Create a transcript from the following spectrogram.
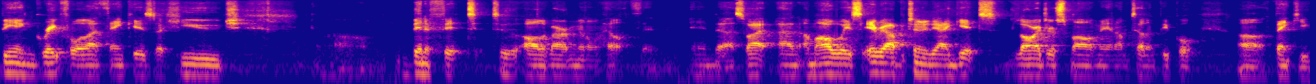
being grateful I think is a huge um, benefit to all of our mental health and and uh, so I, I am always every opportunity I get large or small man I'm telling people uh, thank you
